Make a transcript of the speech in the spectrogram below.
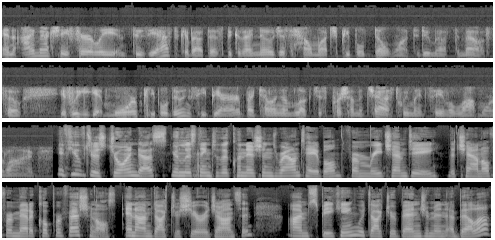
And I'm actually fairly enthusiastic about this because I know just how much people don't want to do mouth to mouth. So if we could get more people doing CPR by telling them, look, just push on the chest, we might save a lot more lives. If you've just joined us, you're listening to the Clinicians Roundtable from ReachMD, the channel for medical professionals. And I'm Dr. Shira Johnson. I'm speaking with Dr. Benjamin Abella,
